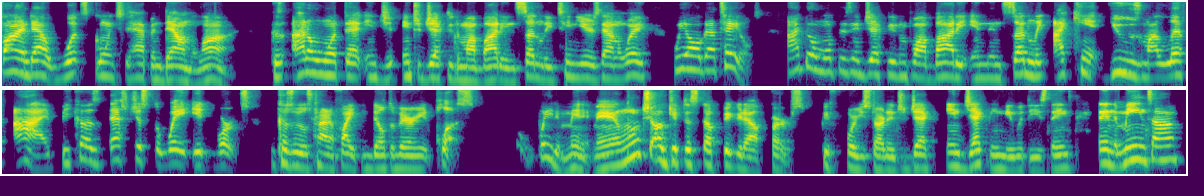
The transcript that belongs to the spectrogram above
find out what's going to happen down the line because I don't want that inj- interjected in my body, and suddenly 10 years down the way, we all got tails. I don't want this injected into my body and then suddenly I can't use my left eye because that's just the way it works because it was trying to fight the Delta variant plus. Wait a minute, man. Why don't y'all get this stuff figured out first before you start inject, injecting me with these things? And in the meantime,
